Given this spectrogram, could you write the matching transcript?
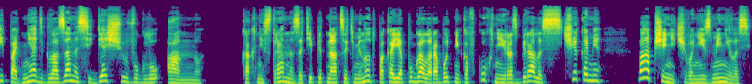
и поднять глаза на сидящую в углу Анну. Как ни странно, за те 15 минут, пока я пугала работников кухни и разбиралась с чеками, вообще ничего не изменилось.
